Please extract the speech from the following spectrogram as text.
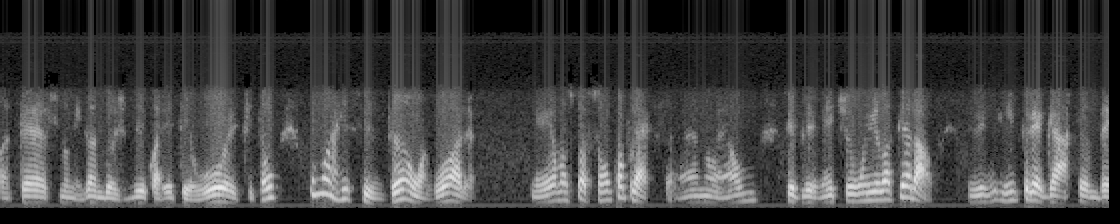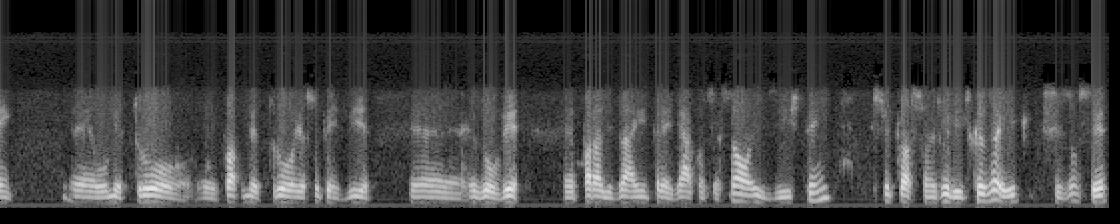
até, se não me engano, 2048. Então, uma rescisão agora né, é uma situação complexa, né? não é um, simplesmente unilateral. Entregar também é, o metrô, o próprio metrô e a Supervia é, resolver paralisar e entregar a concessão, existem situações jurídicas aí que precisam ser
